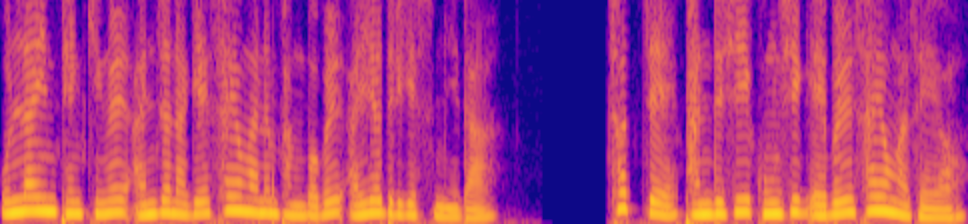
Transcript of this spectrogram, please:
온라인 뱅킹을 안전하게 사용하는 방법을 알려드리겠습니다. 첫째, 반드시 공식 앱을 사용하세요.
